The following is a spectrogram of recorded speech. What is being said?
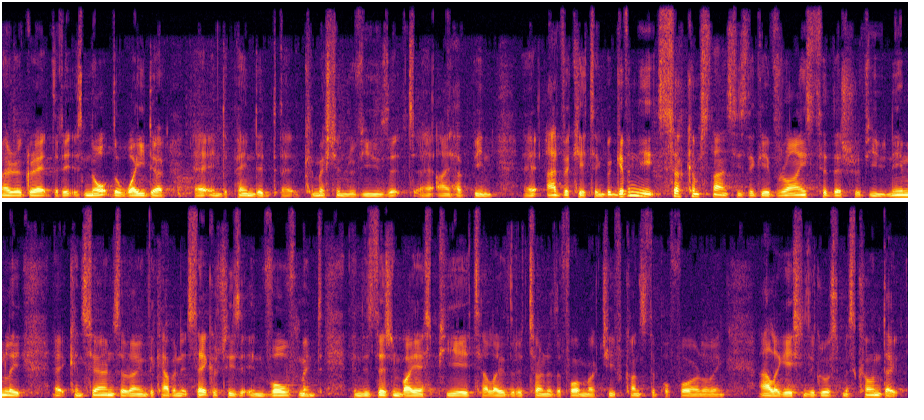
my regret that it is not the wider uh, independent uh, commission review that uh, I have been uh, advocating. But given the circumstances that gave rise to this review, namely uh, concerns around the Cabinet Secretary's involvement in the decision by SPA to allow the return of the former Chief Constable following allegations of gross misconduct,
